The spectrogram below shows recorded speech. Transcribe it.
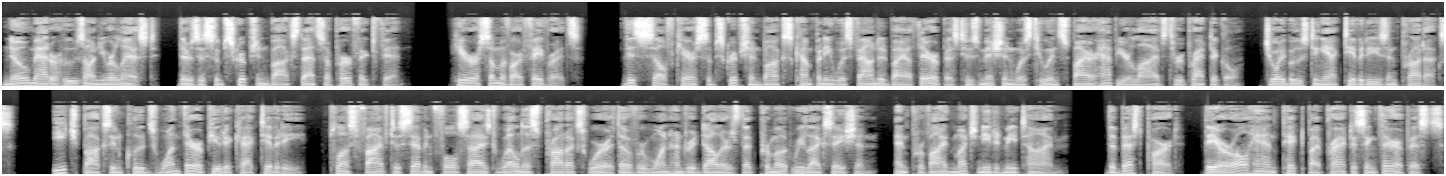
No matter who's on your list, there's a subscription box that's a perfect fit. Here are some of our favorites. This self-care subscription box company was founded by a therapist whose mission was to inspire happier lives through practical, joy-boosting activities and products. Each box includes one therapeutic activity, plus 5 to 7 full-sized wellness products worth over $100 that promote relaxation, and provide much-needed me time. The best part, they are all hand-picked by practicing therapists,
